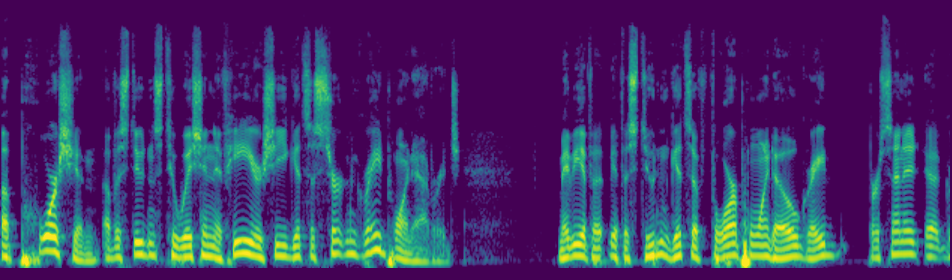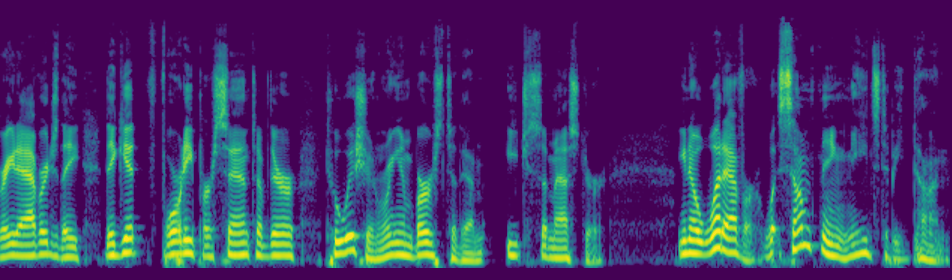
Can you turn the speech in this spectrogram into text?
a portion of a student's tuition if he or she gets a certain grade point average. Maybe if a, if a student gets a 4.0 grade percentage uh, grade average they they get 40% of their tuition reimbursed to them each semester you know whatever what something needs to be done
